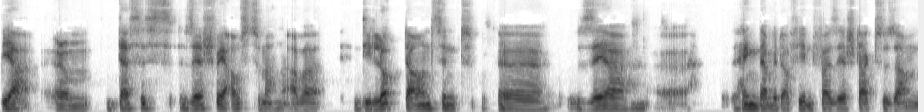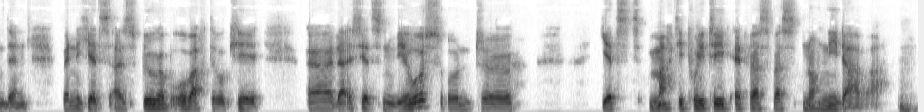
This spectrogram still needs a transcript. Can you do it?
Ja, ähm, das ist sehr schwer auszumachen, aber die Lockdowns sind äh, sehr, äh, hängen damit auf jeden Fall sehr stark zusammen. Denn wenn ich jetzt als Bürger beobachte, okay, äh, da ist jetzt ein Virus und äh, jetzt macht die Politik etwas, was noch nie da war. Mhm.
